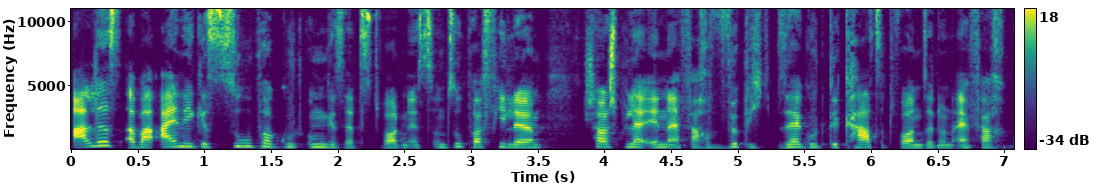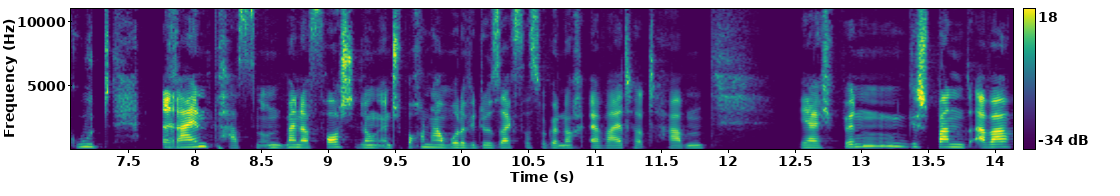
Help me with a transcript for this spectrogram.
alles, aber einiges super gut umgesetzt worden ist und super viele SchauspielerInnen einfach wirklich sehr gut gecastet worden sind und einfach gut reinpassen und meiner Vorstellung entsprochen haben oder wie du sagst, das sogar noch erweitert haben. Ja, ich bin gespannt, aber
